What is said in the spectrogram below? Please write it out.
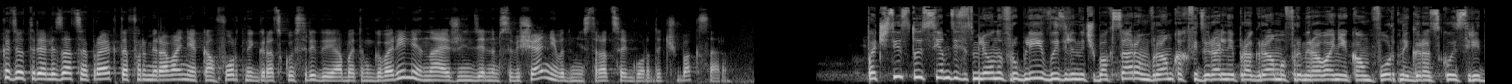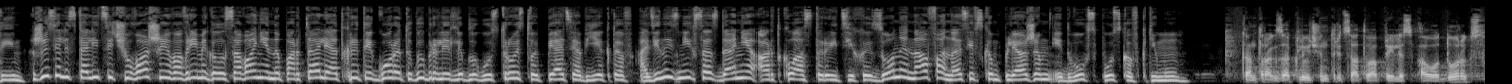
Как идет реализация проекта формирования комфортной городской среды? Об этом говорили на еженедельном совещании в администрации города Чебоксара. Почти 170 миллионов рублей выделены Чебоксаром в рамках федеральной программы формирования комфортной городской среды. Жители столицы Чувашии во время голосования на портале «Открытый город» выбрали для благоустройства пять объектов. Один из них – создание арт-кластера и тихой зоны на Афанасьевском пляже и двух спусков к нему. Контракт заключен 30 апреля с АО «Дорекс».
